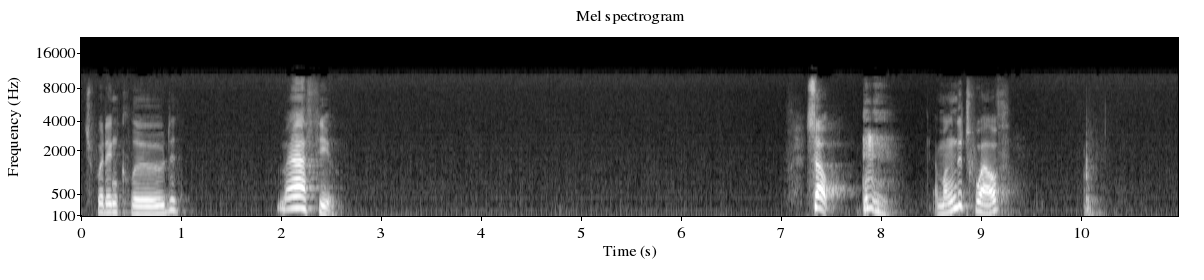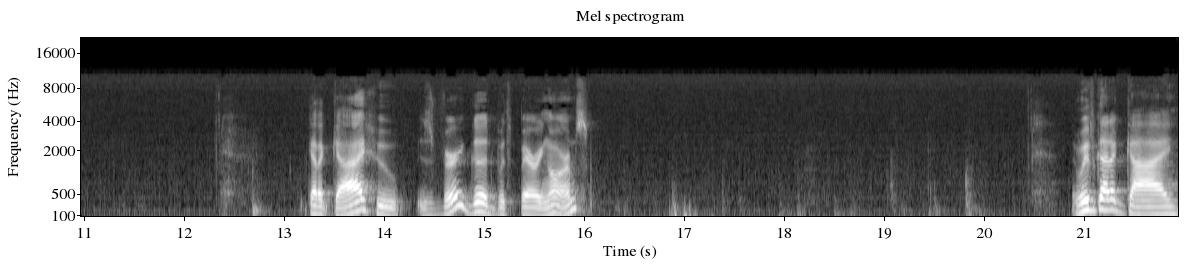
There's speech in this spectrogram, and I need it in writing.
which would include Matthew. So, among the 12, got a guy who is very good with bearing arms. And we've got a guy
